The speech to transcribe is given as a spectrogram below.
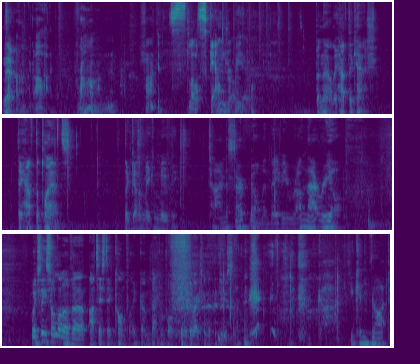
It's like, Yeah. oh my god, Ron, fucking s- little scoundrel, you. But now they have the cash. They have the plans. They're gonna make a movie. Time to start filming, baby. Run that reel. Which leads to a lot of uh, artistic conflict going back and forth between the director and the producer. God, you cannot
